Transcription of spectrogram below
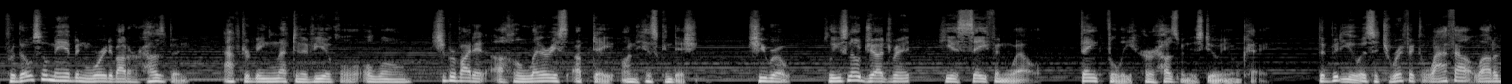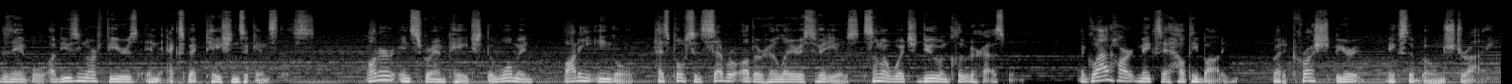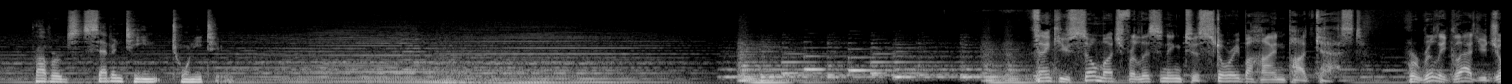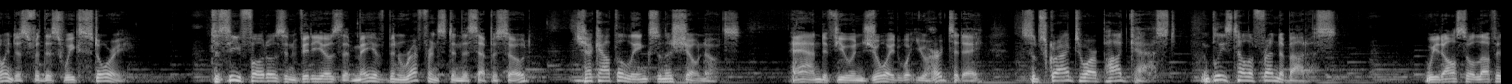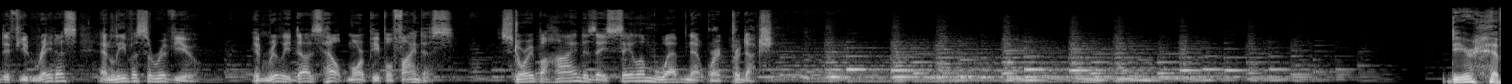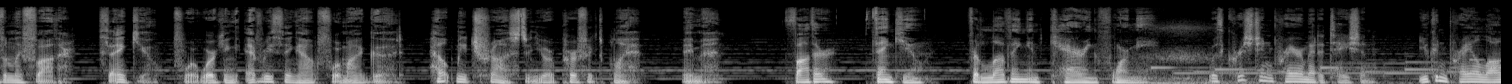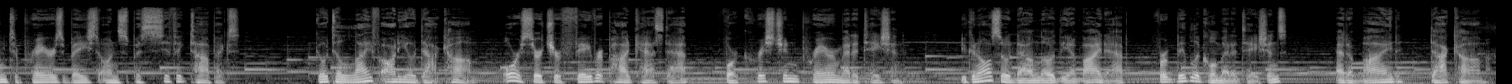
For those who may have been worried about her husband after being left in a vehicle alone, she provided a hilarious update on his condition. She wrote, Please no judgment, he is safe and well. Thankfully, her husband is doing okay. The video is a terrific laugh out loud example of using our fears and expectations against us. On her Instagram page, the woman, Bonnie Engel, has posted several other hilarious videos, some of which do include her husband. A glad heart makes a healthy body, but a crushed spirit makes the bones dry. Proverbs 17:22. Thank you so much for listening to Story Behind Podcast. We're really glad you joined us for this week's story. To see photos and videos that may have been referenced in this episode, check out the links in the show notes. And if you enjoyed what you heard today, subscribe to our podcast and please tell a friend about us. We'd also love it if you'd rate us and leave us a review. It really does help more people find us. Story Behind is a Salem Web Network production. Dear Heavenly Father, Thank you for working everything out for my good. Help me trust in your perfect plan. Amen. Father, thank you for loving and caring for me. With Christian prayer meditation, you can pray along to prayers based on specific topics. Go to lifeaudio.com or search your favorite podcast app for Christian prayer meditation. You can also download the Abide app for biblical meditations at abide.com.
